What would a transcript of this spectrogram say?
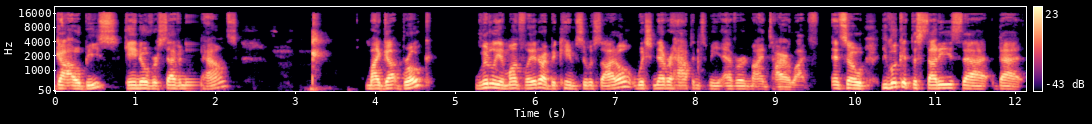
got obese, gained over 70 pounds. My gut broke. Literally a month later, I became suicidal, which never happened to me ever in my entire life. And so you look at the studies that that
